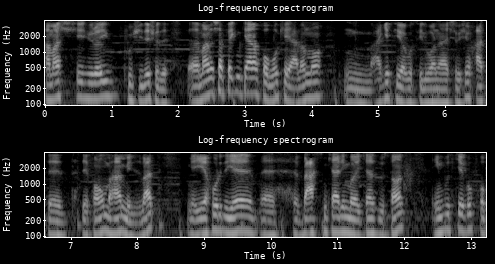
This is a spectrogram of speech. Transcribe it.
همش یه جورایی پوشیده شده. من داشتم فکر می‌کردم خب اوکی الان ما اگه تییاگو سیلوا نداشته باشیم خط دفاعمون به هم میریزه. بعد یه خورده دیگه بحث می‌کردیم با یکی از دوستان. این بود که گفت خب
